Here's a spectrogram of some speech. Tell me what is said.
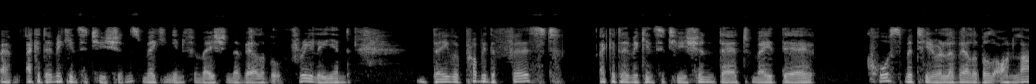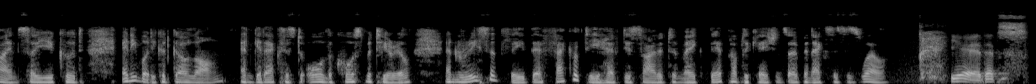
um, academic institutions making information available freely, and they were probably the first academic institution that made their course material available online. So you could, anybody could go along and get access to all the course material. And recently their faculty have decided to make their publications open access as well. Yeah, that's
